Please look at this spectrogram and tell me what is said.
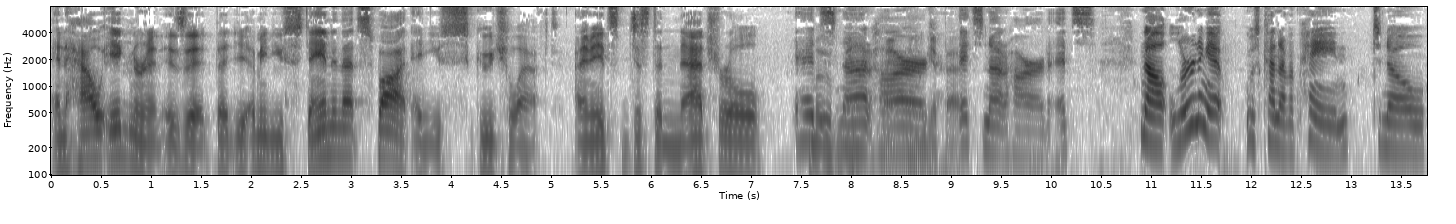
And how ignorant is it that you, I mean, you stand in that spot and you scooch left. I mean, it's just a natural. It's movement. not I- I hard. It's not hard. It's now learning it was kind of a pain to know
